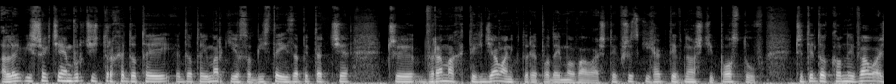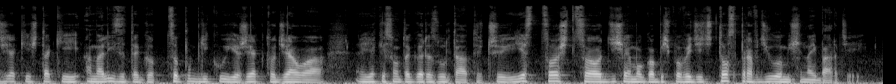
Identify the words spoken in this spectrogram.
Ale jeszcze chciałem wrócić trochę do tej, do tej marki osobistej i zapytać Cię, czy w ramach tych działań, które podejmowałaś, tych wszystkich aktywności, postów, czy Ty dokonywałaś jakiejś takiej analizy tego, co publikujesz, jak to działa, e, jakie są tego rezultaty? Czy jest coś, co dzisiaj mogłabyś powiedzieć, to sprawdziło mi się najbardziej?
